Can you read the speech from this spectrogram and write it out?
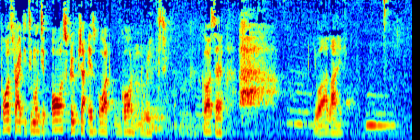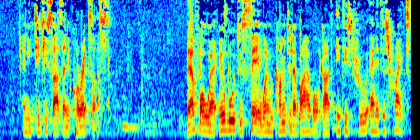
Paul's writing to Timothy, all scripture is what? God breathed. God said, you are alive. And he teaches us and he corrects us. Therefore, we're able to say when we come to the Bible that it is true and it is right.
